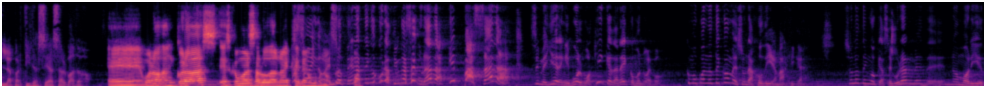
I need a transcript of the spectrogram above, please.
La partida se ha salvado. Eh, bueno, Ancorabas es como el saluda, no es que ¿Has tenga un oído eso, Cera? ¡Tengo curación asegurada! ¡Qué pasada! Si me hieren y vuelvo aquí, quedaré como nuevo. Como cuando te comes una judía mágica. Solo tengo que asegurarme de no morir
